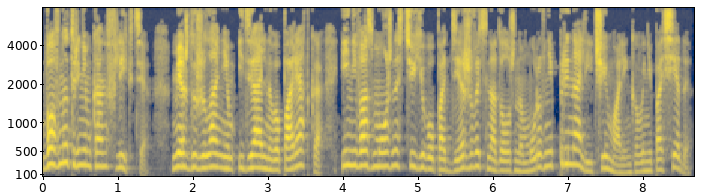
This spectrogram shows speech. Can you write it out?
Во внутреннем конфликте между желанием идеального порядка и невозможностью его поддерживать на должном уровне при наличии маленького непоседы.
